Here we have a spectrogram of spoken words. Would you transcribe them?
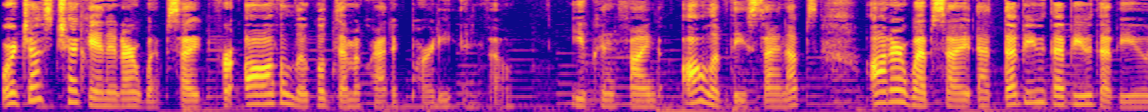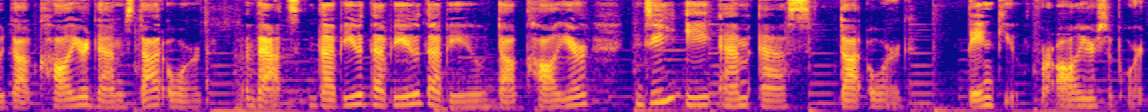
or just check in at our website for all the local Democratic Party info. You can find all of these signups on our website at www.collierdems.org. That's www.collierdems.org. Thank you for all your support.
